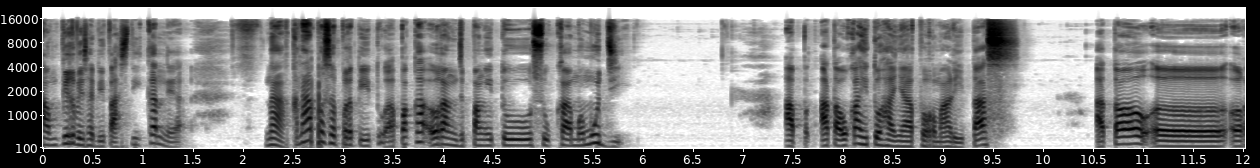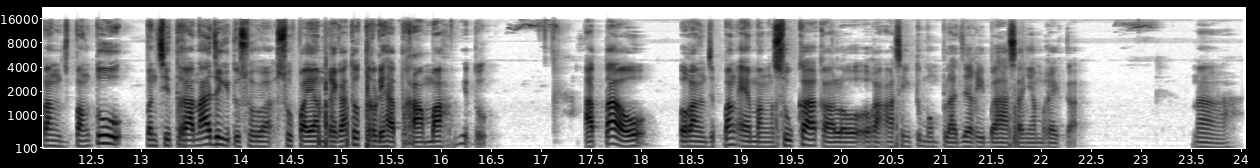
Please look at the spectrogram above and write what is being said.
hampir bisa dipastikan ya. Nah, kenapa seperti itu? Apakah orang Jepang itu suka memuji? Ap ataukah itu hanya formalitas? Atau eh, orang Jepang tuh pencitraan aja gitu supaya mereka tuh terlihat ramah gitu? Atau orang Jepang emang suka kalau orang asing itu mempelajari bahasanya mereka. Nah,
